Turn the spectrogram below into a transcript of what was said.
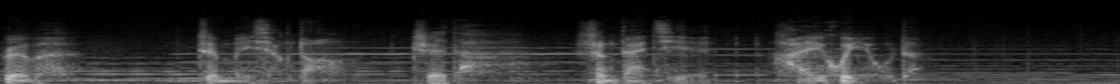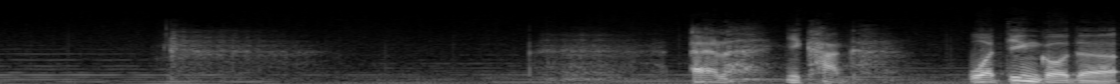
瑞文，真没想到，知道，圣诞节还会有的。艾伦，你看看，我订购的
